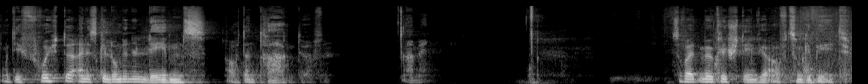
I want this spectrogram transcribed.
und die Früchte eines gelungenen Lebens auch dann tragen dürfen. Amen. Soweit möglich stehen wir auf zum Gebet.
